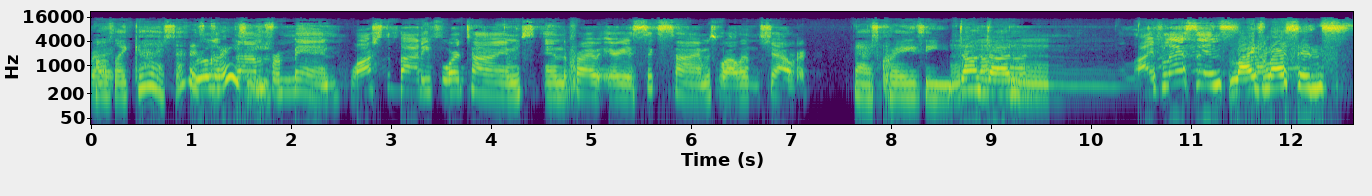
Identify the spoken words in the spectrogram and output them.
I was like, gosh, that is rule of thumb crazy. for men: wash the body four times and the private area six times while in the shower. That's crazy. Dun mm-hmm. dun. Mm-hmm. Life lessons. Life lessons.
